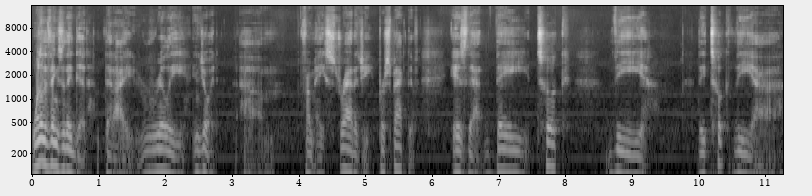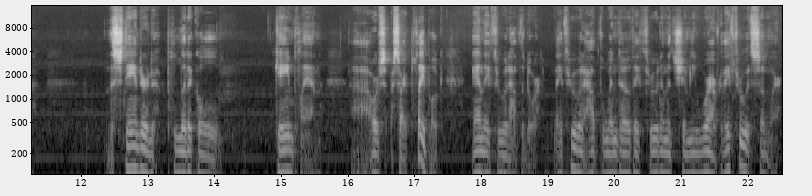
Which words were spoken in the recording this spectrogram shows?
One of the things that they did that I really enjoyed um, from a strategy perspective is that they took the they took the uh, the standard political game plan, uh, or sorry, playbook, and they threw it out the door. They threw it out the window. They threw it in the chimney, wherever. They threw it somewhere,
